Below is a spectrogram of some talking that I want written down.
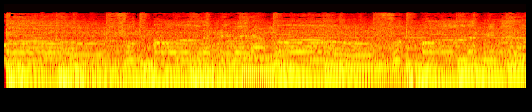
Fútbol de primera, fútbol de primera,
